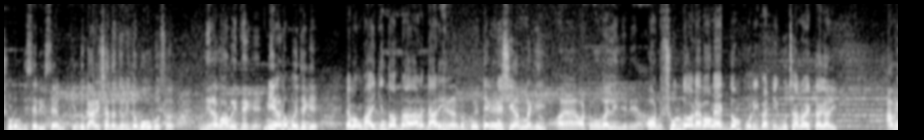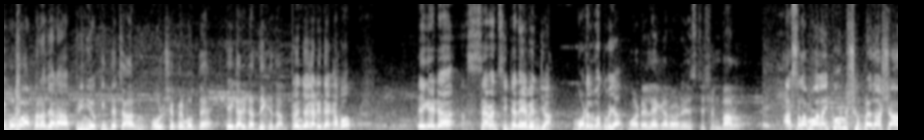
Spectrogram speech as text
শোরুম দিছে রিসেন্ট কিন্তু গাড়ির সাথে জড়িত বহু বছর। নিরানব্বই থেকে। নিরানব্বই থেকে। এবং ভাই কিন্তু আপনার গাড়ির টেকনিশিয়ান নাকি? অটোমোবাইল ইঞ্জিনিয়ার সুন্দর এবং একদম পরিপাটি গুছানো একটা গাড়ি। আমি বলব আপনারা যারা প্রিমিয় কিনতে চান হোল শেপের মধ্যে এই গাড়িটা দেখে যান। অ্যাভেঞ্জা গাড়ি দেখাবো। এই গাড়িটা সেভেন সিটের অ্যাভেঞ্জা মডেল কত ভাইয়া? মডেল 11 রেজিস্ট্রেশন 12 আসসালামু আলাইকুম সুপ্রিয় দর্শক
